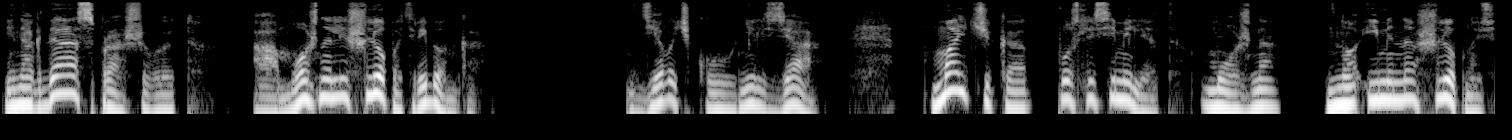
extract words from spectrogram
Иногда спрашивают, а можно ли шлепать ребенка? Девочку нельзя. Мальчика после семи лет можно, но именно шлепнуть,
